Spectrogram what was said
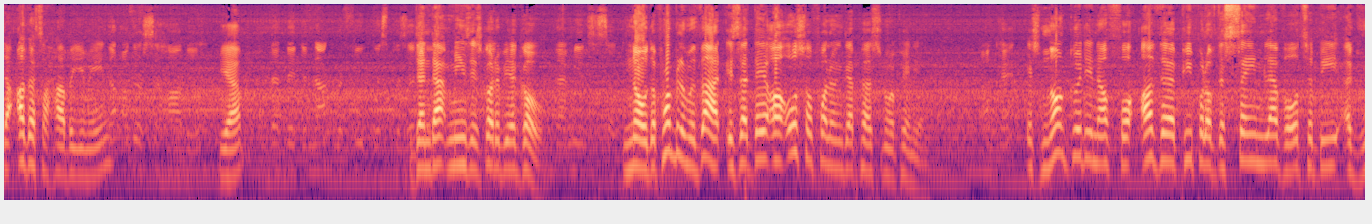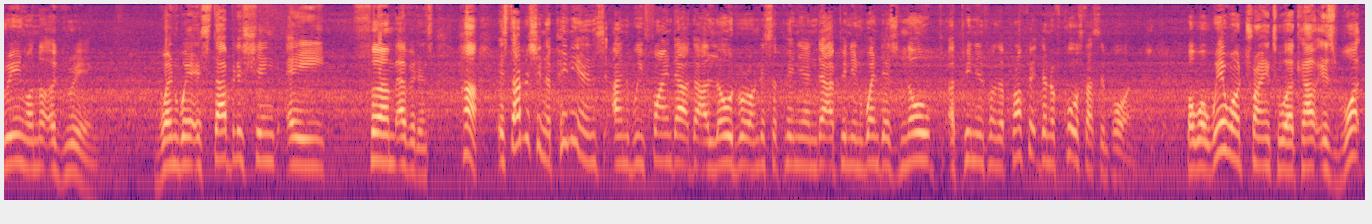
The other Sahaba, you mean? the other Sahabi, Yeah. that they did not refute Then that means it's got to be a go. that means it's okay. No, the problem with that is that they are also following their personal opinion. okay. It's not good enough for other people of the same level to be agreeing or not agreeing. When we're establishing a firm evidence, huh? Establishing opinions, and we find out that a load were on this opinion, that opinion. When there's no opinion from the Prophet, then of course that's important. But what we're trying to work out is what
